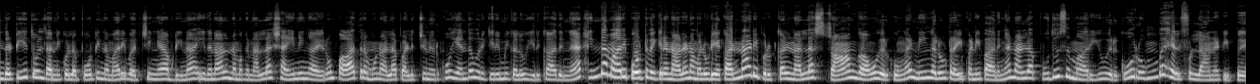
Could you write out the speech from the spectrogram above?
இந்த டீ தூள் தண்ணிக்குள்ளே போட்டு இந்த மாதிரி வச்சிங்க அப்படின்னா இதனால் நமக்கு நல்லா ஷைனிங் ஆயிரும். பாத்திரமும் நல்லா பளிச்சுன்னு இருக்கும். எந்த ஒரு கிருமிகளும் இருக்காதுங்க. இந்த மாதிரி போட்டு அதனால் நம்மளுடைய கண்ணாடி பொருட்கள் நல்லா ஸ்ட்ராங்காகவும் இருக்குங்க. நீங்களும் ட்ரை பண்ணி பாருங்க. நல்லா புதுசு மாதிரியும் இருக்கும். ரொம்ப ஹெல்ப்ஃபுல்லான டிப்பு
